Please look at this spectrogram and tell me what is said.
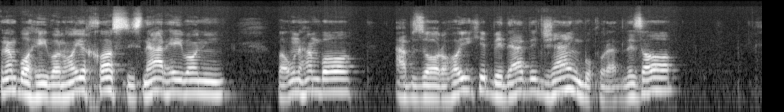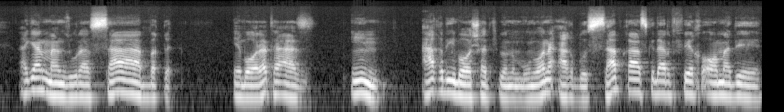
اونم با حیوانهای خاصی است نه هر حیوانی و اون هم با ابزارهایی که به درد جنگ بخورد. لذا اگر منظور از سبق عبارت از این عقدی باشد که به عنوان عقد و سبق است که در فقه آمده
